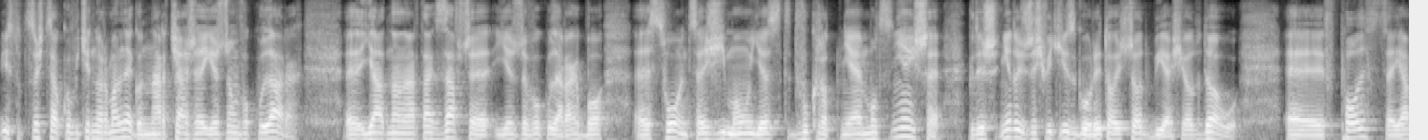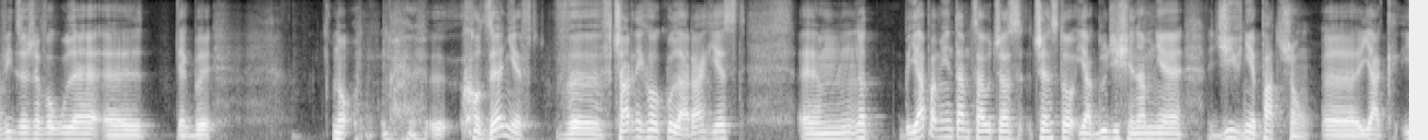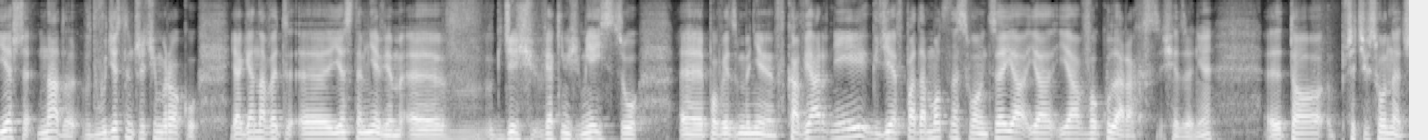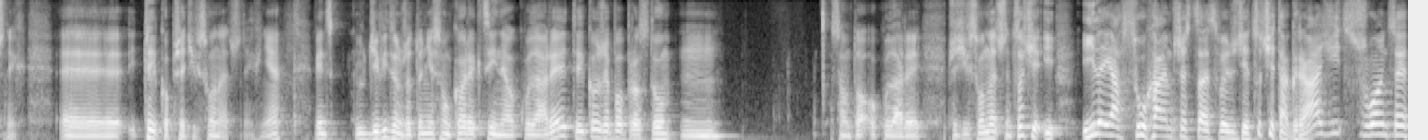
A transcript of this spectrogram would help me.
jest to coś całkowicie normalnego. Narciarze jeżdżą w okularach. E, ja na nartach zawsze jeżdżę w okularach, bo e, słońce zimą jest dwukrotnie mocniejsze, gdyż nie dość, że świeci z góry, to jeszcze odbija się od dołu. E, w Polsce ja widzę, że w ogóle jakby no, chodzenie w, w, w czarnych okularach jest. No, ja pamiętam cały czas często, jak ludzie się na mnie dziwnie patrzą, e, jak jeszcze nadal w 23 roku, jak ja nawet e, jestem, nie wiem, e, w, gdzieś w jakimś miejscu, powiedzmy, nie wiem, w kawiarni, gdzie wpada mocne słońce, ja, ja, ja w okularach siedzę, nie? To przeciwsłonecznych, tylko przeciwsłonecznych, nie? Więc ludzie widzą, że to nie są korekcyjne okulary, tylko że po prostu. Mm, są to okulary przeciwsłoneczne. Co cię, i ile ja słuchałem przez całe swoje życie, co cię tak razi słońce?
